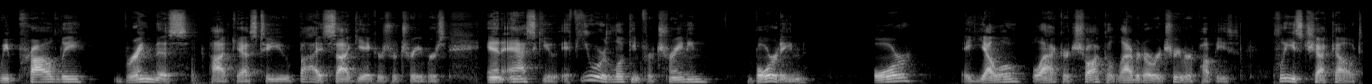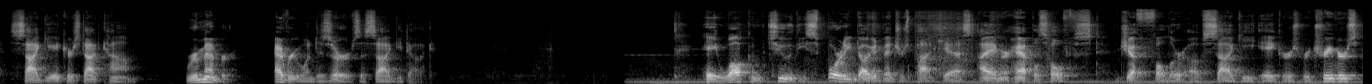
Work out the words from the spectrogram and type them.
We proudly bring this podcast to you by Soggy Acres Retrievers and ask you if you are looking for training, boarding, or a yellow, black, or chocolate Labrador Retriever puppies, please check out soggyacres.com. Remember, everyone deserves a soggy dog. Hey, welcome to the Sporting Dog Adventures podcast. I am your hapless host, Jeff Fuller of Soggy Acres Retrievers,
